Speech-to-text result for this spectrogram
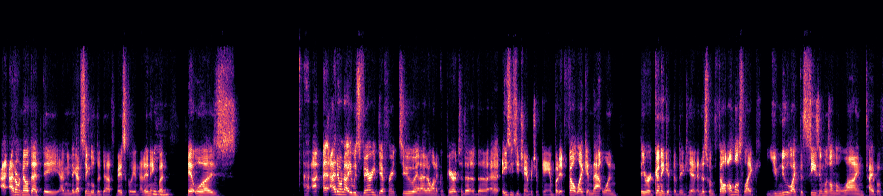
I, I, don't know that they, I mean, they got singled to death basically in that inning, mm-hmm. but it was, I, I, I don't know. It was very different too, and I don't want to compare it to the the uh, ACC championship game, but it felt like in that one they were going to get the big hit, and this one felt almost like you knew like the season was on the line type of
